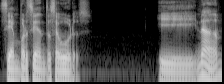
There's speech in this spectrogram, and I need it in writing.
100% seguros. Y nada,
